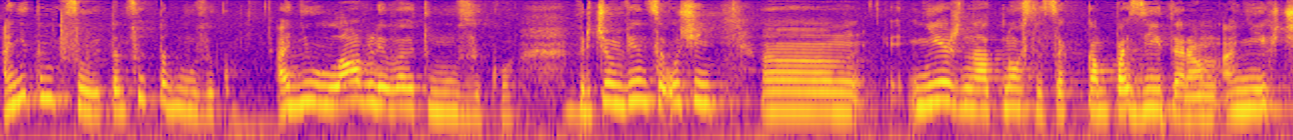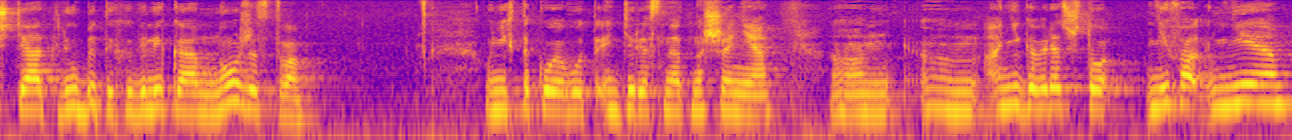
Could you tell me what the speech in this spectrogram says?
Они танцуют, танцуют под музыку. Они улавливают музыку. Причем венцы очень э, нежно относятся к композиторам. Они их чтят, любят их великое множество. У них такое вот интересное отношение. Эм, эм, Они говорят, что не, не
